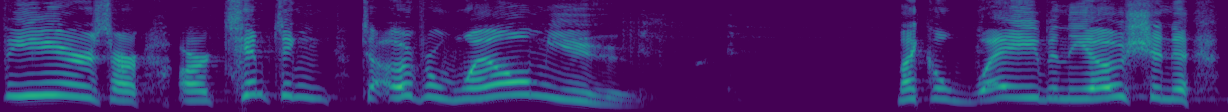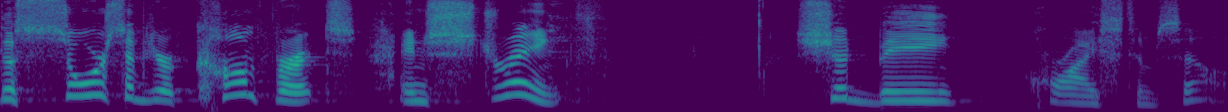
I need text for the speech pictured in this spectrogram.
fears are, are attempting to overwhelm you. Like a wave in the ocean, the source of your comfort and strength should be Christ Himself.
